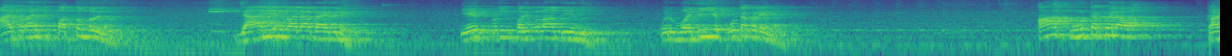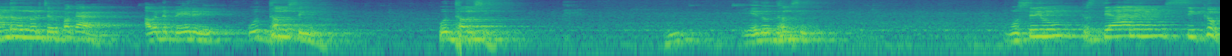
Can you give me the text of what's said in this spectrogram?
ആയിരത്തി തൊള്ളായിരത്തി പത്തൊമ്പതിലാണ് ജാലിയൻ വാലാ ബാഗിലെ ഏപ്രിൽ പതിമൂന്നാം തീയതി ഒരു വലിയ കൂട്ടക്കൊലയുണ്ടായി. ആ കൂട്ടക്കൊല കണ്ടു നിന്നൊരു ചെറുപ്പക്കാരൻ. അവന്റെ പേര് ഉദ്ധം സിംഗ്. ഉദ്ധം സിംഗ്. ഏത് ഉദ്ധം സിംഗ്? മുസ്ലിമും ക്രിസ്ത്യാനിയും സിഖും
